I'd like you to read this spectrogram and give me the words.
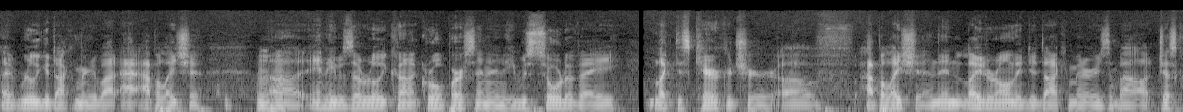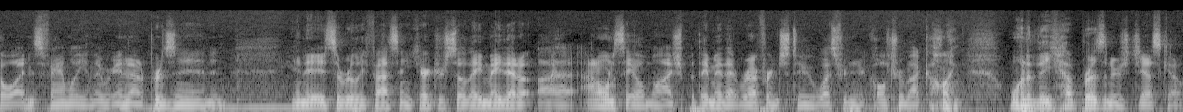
a really good documentary about a- Appalachia, uh, and he was a really kind of cruel person, and he was sort of a like this caricature of Appalachia. And then later on, they did documentaries about Jesco White and his family, and they were in and out of prison, and and it's a really fascinating character. So they made that uh, I don't want to say homage, but they made that reference to West Virginia culture by calling one of the uh, prisoners Jesco.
